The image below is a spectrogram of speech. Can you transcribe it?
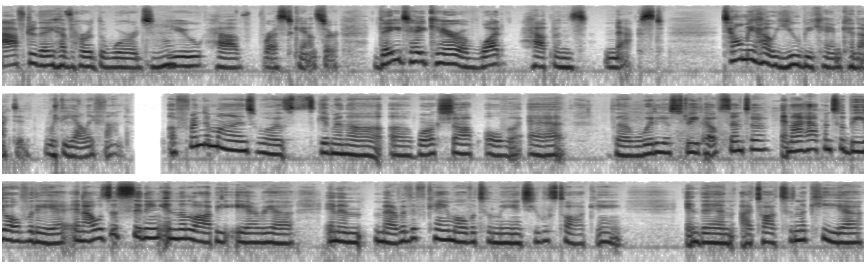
after they have heard the words, mm-hmm. You have breast cancer. They take care of what happens next. Tell me how you became connected with the Ellie Fund. A friend of mine was giving a, a workshop over at the Whittier Street Health Center, and I happened to be over there, and I was just sitting in the lobby area, and then Meredith came over to me, and she was talking, and then I talked to Nakia,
